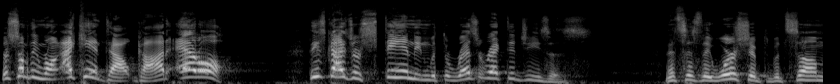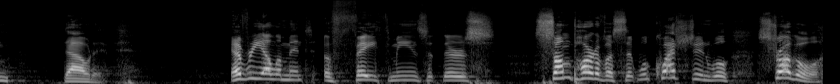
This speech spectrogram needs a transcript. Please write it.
There's something wrong. I can't doubt God at all. These guys are standing with the resurrected Jesus. And it says they worshiped, but some doubted. Every element of faith means that there's some part of us that will question, will struggle.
